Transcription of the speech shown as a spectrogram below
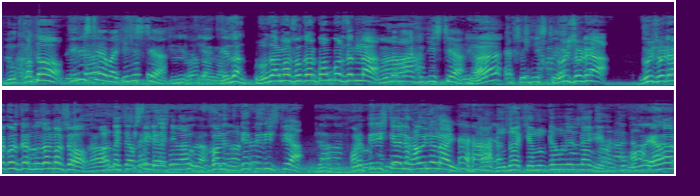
দুধ কত? তিরিশ টাকা ভাই তিরিশ টাকা। রোজার- রোজার মাস রোজার কম করছেন না? একশো বিশ টাকা। হ্যাঁ? একশো বিশ টাকা। দুইশো টাকা। দুইশো টাকা করছেন তিরিশ টাকা তিরিশ টাকা। খাবি না নাই। কেমন কেমন লাগে? এখন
